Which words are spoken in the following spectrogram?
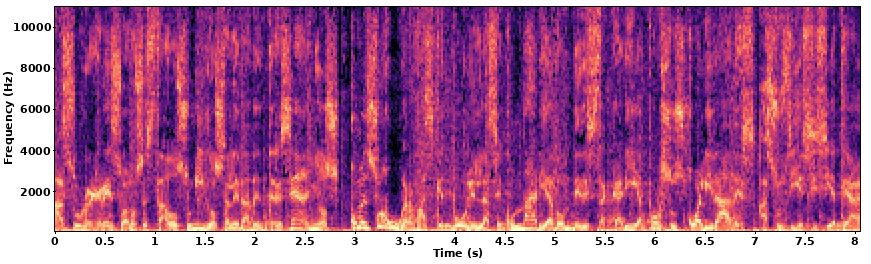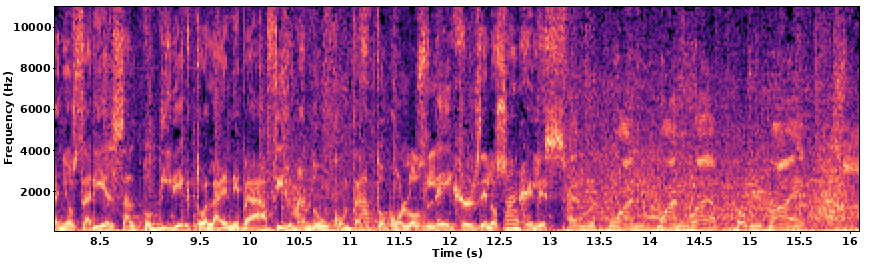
A su regreso a los Estados Unidos a la edad de 13 años, comenzó a jugar básquetbol en la secundaria donde destacaría por sus cualidades. A sus 17 años daría el salto directo a la NBA firmando un contrato con los Lakers de Los Ángeles. And with one, one left, Kobe Bryant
